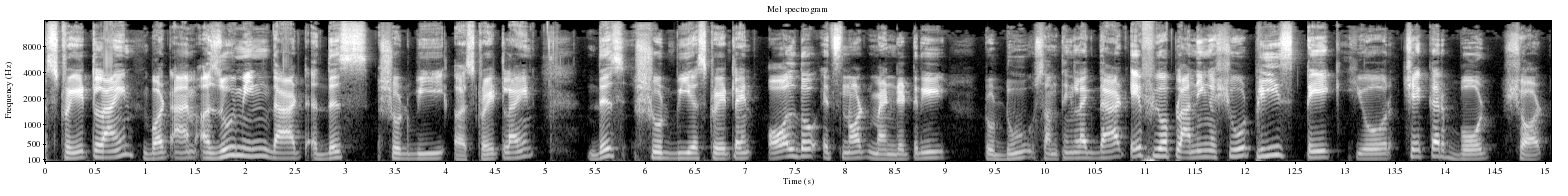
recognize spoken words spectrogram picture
straight line but i'm assuming that this should be a straight line. This should be a straight line although it's not mandatory to do something like that. If you're planning a shoot please take your checkerboard shot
